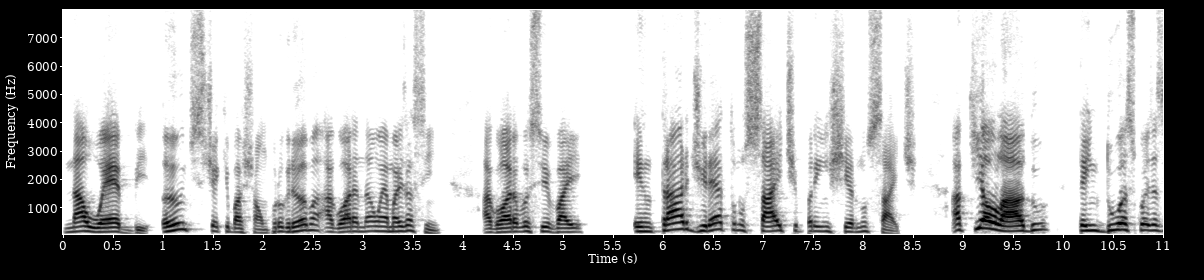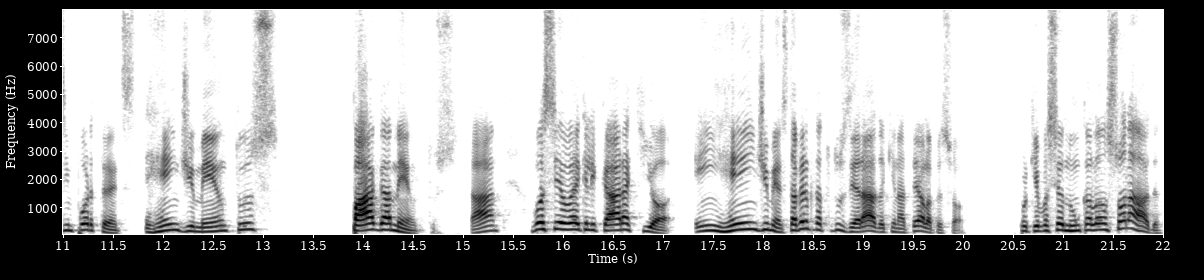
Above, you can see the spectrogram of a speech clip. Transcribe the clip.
na web. Antes tinha que baixar um programa, agora não é mais assim. Agora você vai entrar direto no site, preencher no site. Aqui ao lado tem duas coisas importantes: rendimentos, pagamentos, tá? Você vai clicar aqui, ó, em rendimentos. Tá vendo que tá tudo zerado aqui na tela, pessoal? Porque você nunca lançou nada,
